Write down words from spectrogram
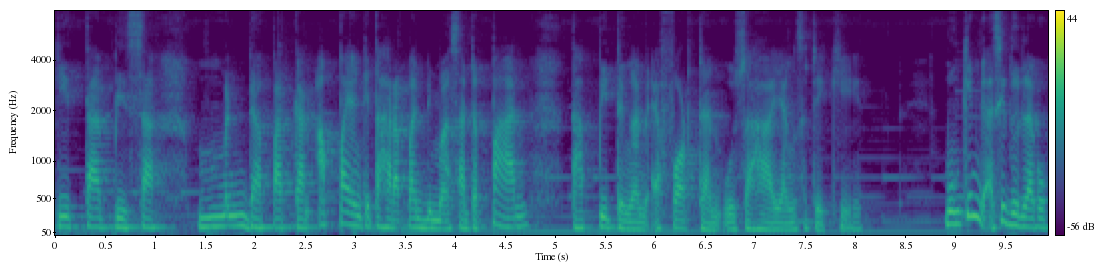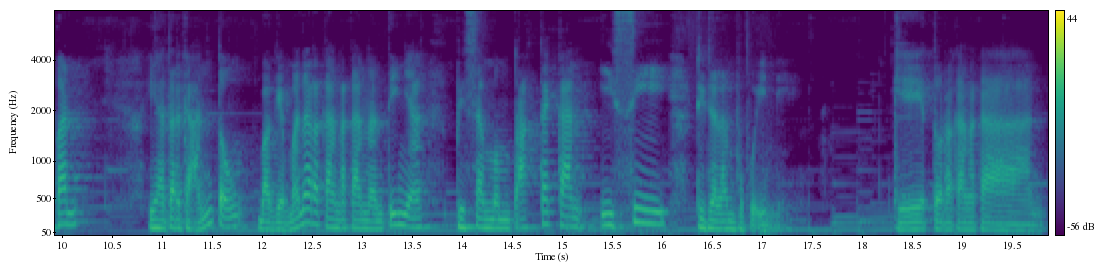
kita bisa mendapatkan apa yang kita harapkan di masa depan, tapi dengan effort dan usaha yang sedikit. Mungkin nggak sih itu dilakukan? Ya tergantung bagaimana rekan-rekan nantinya bisa mempraktekkan isi di dalam buku ini. Gitu rekan-rekan.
